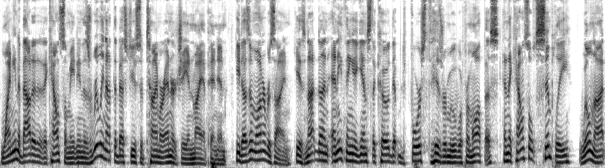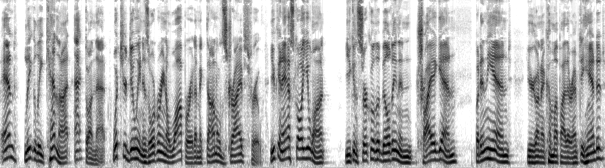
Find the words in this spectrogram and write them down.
Whining about it at a council meeting is really not the best use of time or energy, in my opinion. He doesn't want to resign. He has not done anything against the code that would force his removal from office, and the council simply will not and legally cannot act on that. What you're doing is ordering a Whopper at a McDonald's drive through. You can ask all you want, you can circle the building and try again, but in the end, you're going to come up either empty handed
